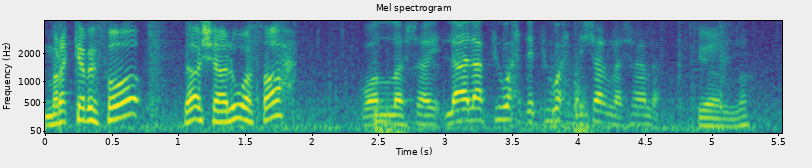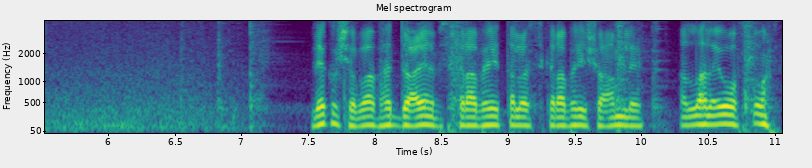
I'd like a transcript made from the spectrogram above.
مركبه فوق؟ لا شالوها صح؟ والله شيء لا لا في وحدة في وحدة شغلة شغلة. يلا. ليكوا شباب هدوا علينا ب scrap heli طلعوا ال scrap heli شو عملت؟ الله لا يوفقون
